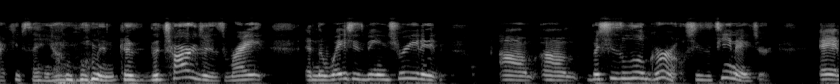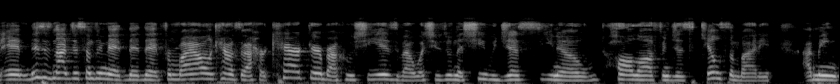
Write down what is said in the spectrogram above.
I keep saying young woman because the charges, right, and the way she's being treated. Um, um, but she's a little girl. She's a teenager and and this is not just something that, that that from all accounts about her character about who she is about what she's doing that she would just you know haul off and just kill somebody i mean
